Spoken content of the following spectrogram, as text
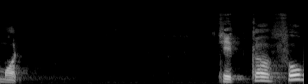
หมด จิตก็ฟุ้ง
